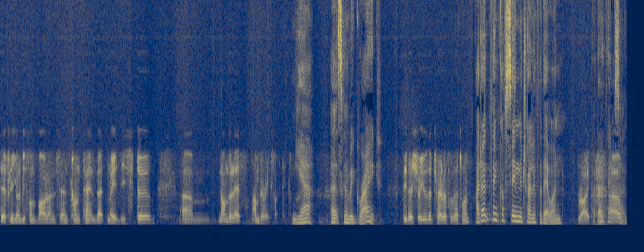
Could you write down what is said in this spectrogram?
definitely going to be some violence and content that may disturb. Um, nonetheless, I'm very excited. Yeah. It's going to be great. Did I show you the trailer for that one? I don't think I've seen the trailer for that one. Right. I don't think Uh, so.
